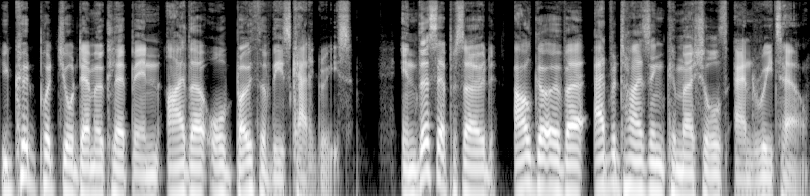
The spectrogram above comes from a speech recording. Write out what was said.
you could put your demo clip in either or both of these categories. In this episode, I'll go over advertising, commercials, and retail,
